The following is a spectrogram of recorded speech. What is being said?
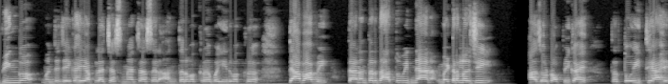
भिंग म्हणजे जे काही आपल्या चष्म्याचं असेल अंतर्वक्र बहिर्वक्र त्या बाबी. त्यानंतर धातुविज्ञान मेट्रलॉजी हा जो टॉपिक आहे तर तो इथे आहे.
